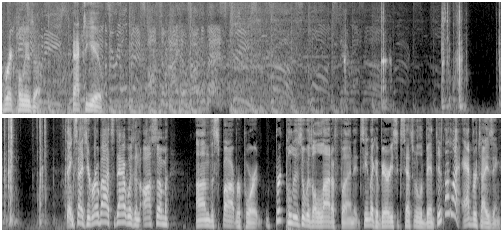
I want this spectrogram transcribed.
Brickpalooza. Back to you. Thanks, Icy Robots. That was an awesome on the spot report. Brickpalooza was a lot of fun. It seemed like a very successful event. There's not a lot of advertising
